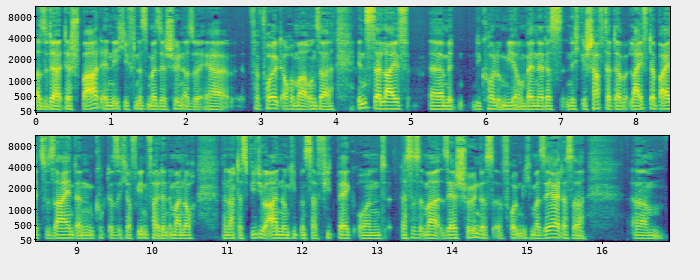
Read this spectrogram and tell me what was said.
Also der, der spart er nicht. Ich finde es immer sehr schön. Also er verfolgt auch immer unser Insta-Live äh, mit Nicole und mir. Und wenn er das nicht geschafft hat, da live dabei zu sein, dann guckt er sich auf jeden Fall dann immer noch danach das Video an und gibt uns da Feedback. Und das ist immer sehr schön. Das äh, freut mich immer sehr, dass er ähm,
